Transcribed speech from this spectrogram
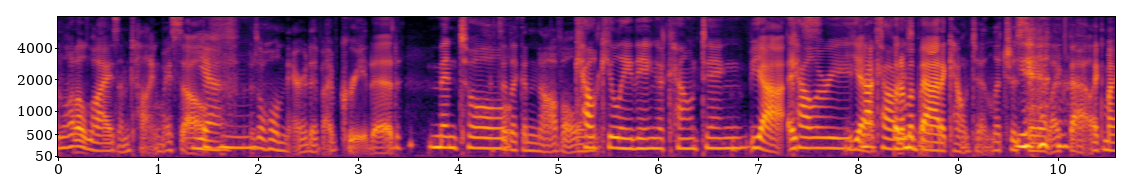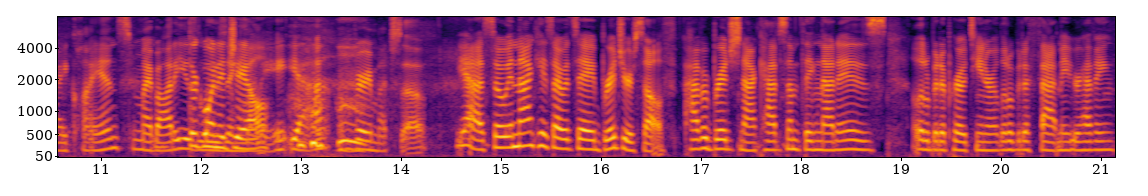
a lot of lies I'm telling myself. Yeah. Mm-hmm. There's a whole narrative I've created. Mental, It's like a novel. calculating, accounting. yeah, it's, calorie- Yes, not but I'm a but- bad accountant. Let's just say it like that. Like my clients, my body is They're going to jail. money. Yeah, very much so. Yeah, so in that case, I would say bridge yourself. Have a bridge snack. Have something that is a little bit of protein or a little bit of fat. Maybe you're having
